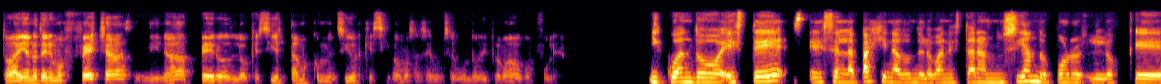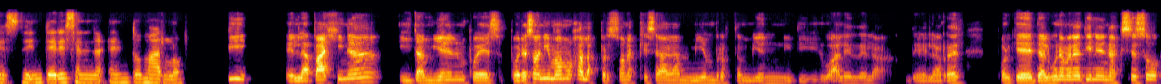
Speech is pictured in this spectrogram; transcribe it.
todavía no tenemos fechas ni nada, pero lo que sí estamos convencidos es que sí vamos a hacer un segundo diplomado con Fuller. Y cuando esté, es en la página donde lo van a estar anunciando por los que se interesen en, en tomarlo. Sí, en la página y también pues por eso animamos a las personas que se hagan miembros también individuales de la, de la red, porque de alguna manera tienen acceso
